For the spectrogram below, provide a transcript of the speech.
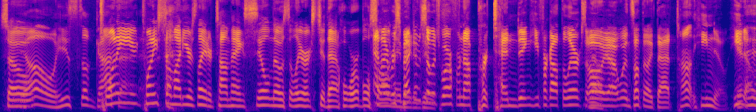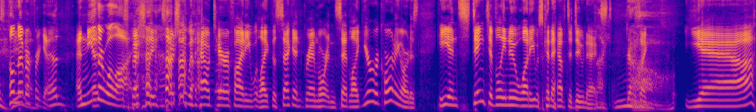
So Oh, he's still got 20, that. 20 some odd years later, Tom Hanks still knows the lyrics to that horrible song. And I respect made him so much more for not pretending he forgot the lyrics. Oh yeah, when something like that. Tom, he knew. He knows. He'll He never knows. forget. And- And, neither will I. especially especially with how terrified he was like the second Graham Norton said like you're a recording artist he instinctively knew what he was going to have to do next no he's like yeah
